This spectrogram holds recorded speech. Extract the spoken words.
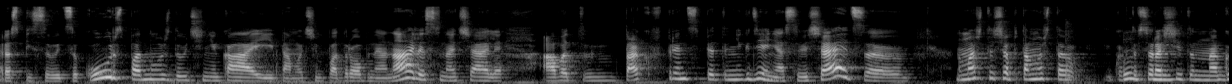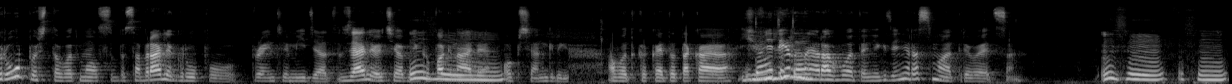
расписывается курс под нужды ученика, и там очень подробный анализ в начале. А вот так, в принципе, это нигде не освещается. Ну, может, еще потому что как-то mm-hmm. все рассчитано на группы, что вот, мол, собрали группу про intermediate, взяли учебник mm-hmm. и погнали общий английский. А вот какая-то такая ювелирная да, да, да. работа нигде не рассматривается. Угу, угу.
